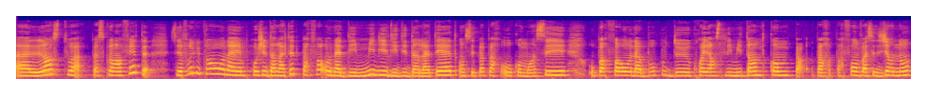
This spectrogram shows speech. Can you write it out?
Euh, lance-toi. Parce qu'en fait, c'est vrai que quand on a un projet dans la tête, parfois on a des milliers d'idées dans la tête, on ne sait pas par où commencer, ou parfois on a beaucoup de croyances limitantes, comme par, parfois on va se dire non,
